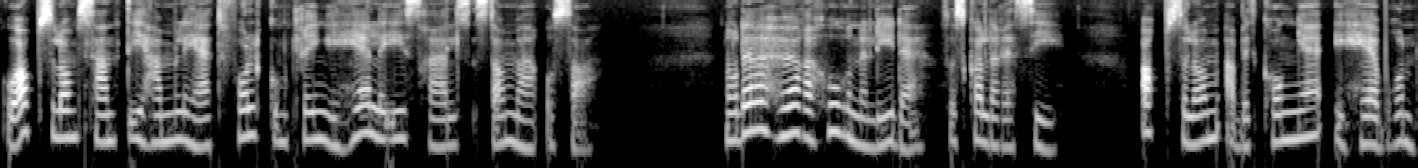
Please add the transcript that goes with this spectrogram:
Og Absalom sendte i hemmelighet folk omkring i hele Israels stammer og sa, Når dere hører hornet lyde, så skal dere si, Absalom er blitt konge i Hebron.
